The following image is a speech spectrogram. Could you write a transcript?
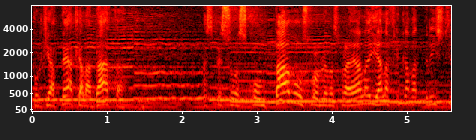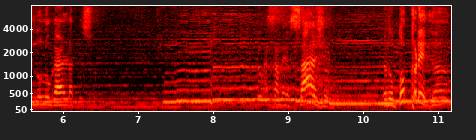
Porque até aquela data, as pessoas contavam os problemas para ela e ela ficava triste no lugar da pessoa. Então, essa mensagem, eu não estou pregando,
